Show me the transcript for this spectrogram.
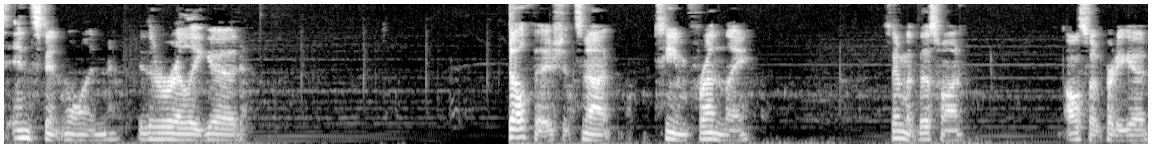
its instant one is really good. Selfish, it's not team friendly. Same with this one. Also pretty good.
